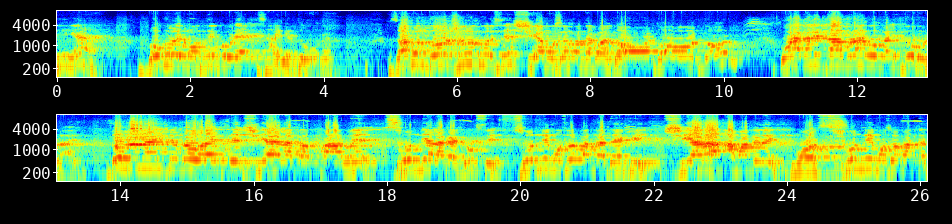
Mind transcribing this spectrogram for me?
নিয়ে বগলের মধ্যে করে দৌড়। যখন দৌড় শুরু করেছে শিয়া মুসলমানরা কয় দৌড় দৌড় দৌড়। ওরা খালি দাবড়ায় ও খালি দৌড়ায়। দৌড়াইতে দৌড়াইছে শিয়া এলাকা পার হয়ে সন্নি এলাকায় ঢুকছে। সন্নি মুসলমানরা দেখে, শিয়ারা আমাদের সন্নি মুসলমানদের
